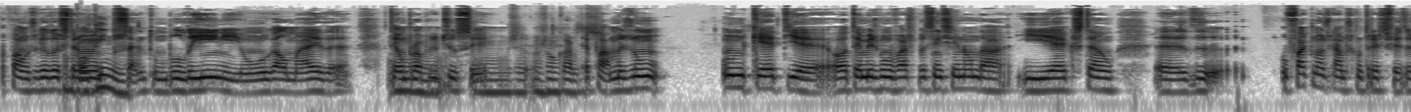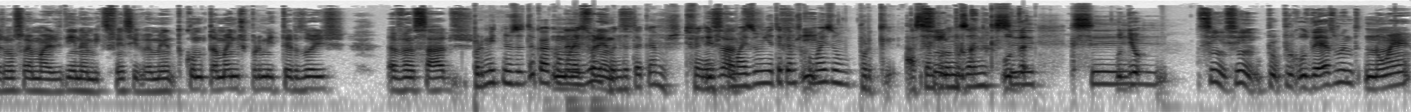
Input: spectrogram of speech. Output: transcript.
opá, um jogador extremamente Boldini. possante, um Bolini, um Hugo Almeida, até um, próprio José. Um, um João Carlos. Epá, mas um, um Ketia ou até mesmo um Vasco Paciência não dá. E é a questão eh, de. O facto de nós jogarmos com três defesas não só é mais dinâmico defensivamente, como também nos permite ter dois avançados. Permite-nos atacar com mais frente. um quando atacamos. Defendemos Exato. com mais um e atacamos com E- mais um. Porque há sempre Sim, um desenho que o se. de- Que se... o Diogo- Sim, sim, por- porque o Desmond não é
